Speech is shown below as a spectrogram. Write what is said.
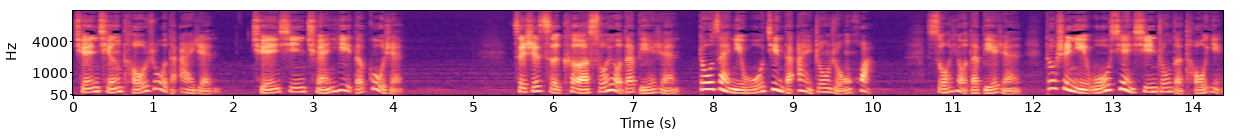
全情投入的爱人，全心全意的顾人。此时此刻，所有的别人都在你无尽的爱中融化，所有的别人都是你无限心中的投影。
